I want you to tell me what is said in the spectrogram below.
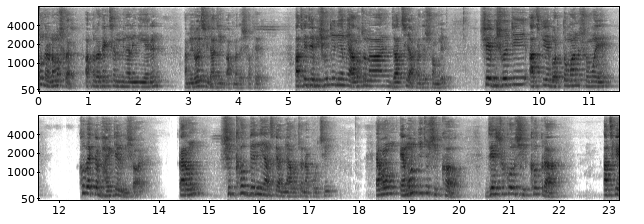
বন্ধুরা নমস্কার আপনারা দেখছেন মিনালিনী এনএন আমি রয়েছি রাজীব আপনাদের সাথে। আজকে যে বিষয়টি নিয়ে আমি আলোচনায় যাচ্ছি আপনাদের সঙ্গে, সে বিষয়টি আজকে বর্তমান সময়ে খুব একটা ভাইটাল বিষয়। কারণ শিক্ষকদের নিয়ে আজকে আমি আলোচনা করছি এবং এমন কিছু শিক্ষক, যে সকল শিক্ষকরা আজকে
